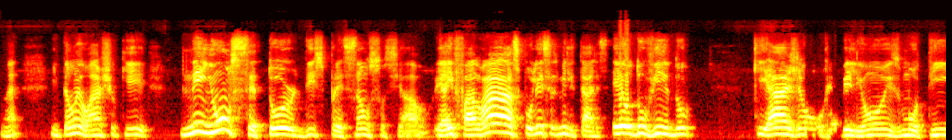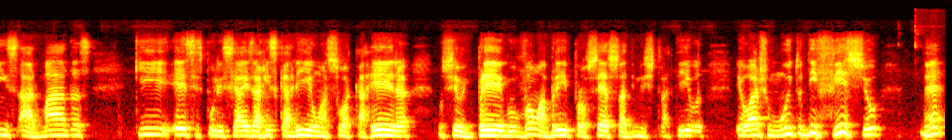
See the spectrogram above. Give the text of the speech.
Né? Então, eu acho que nenhum setor de expressão social, e aí falam, ah, as polícias militares, eu duvido que hajam rebeliões, motins armadas, que esses policiais arriscariam a sua carreira, o seu emprego, vão abrir processos administrativos. Eu acho muito difícil, né?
